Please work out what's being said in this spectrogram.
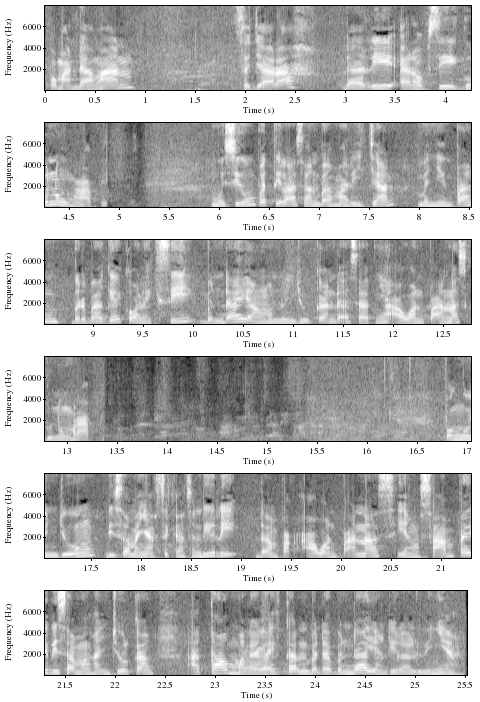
pemandangan sejarah dari erupsi Gunung Merapi. Museum Petilasan Mbah Marijan menyimpan berbagai koleksi benda yang menunjukkan dasarnya awan panas Gunung Merapi. Pengunjung bisa menyaksikan sendiri dampak awan panas yang sampai bisa menghancurkan atau melelehkan benda-benda yang dilaluinya.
